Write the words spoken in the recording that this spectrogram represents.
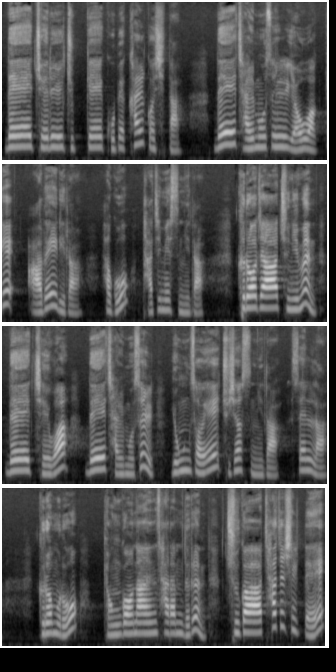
내 죄를 주께 고백할 것이다. 내 잘못을 여호와께 아뢰리라 하고 다짐했습니다. 그러자 주님은 내 죄와 내 잘못을 용서해 주셨습니다. 셀라. 그러므로 경건한 사람들은 주가 찾으실 때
